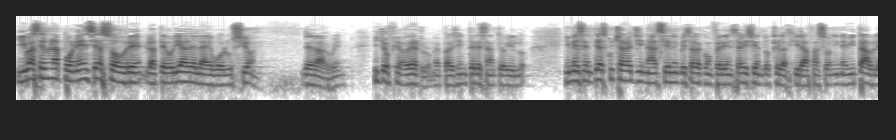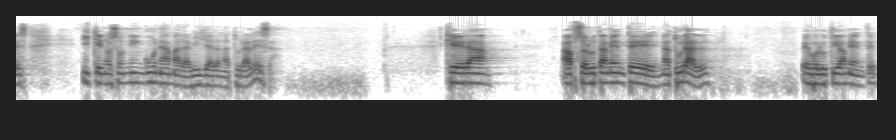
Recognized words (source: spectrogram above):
iba a hacer una ponencia sobre la teoría de la evolución de Darwin. Y yo fui a verlo, me parecía interesante oírlo. Y me senté a escuchar a Ginás y él empieza la conferencia diciendo que las jirafas son inevitables y que no son ninguna maravilla de la naturaleza. Que era absolutamente natural, evolutivamente,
